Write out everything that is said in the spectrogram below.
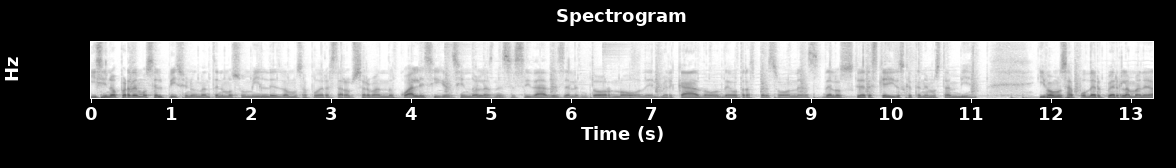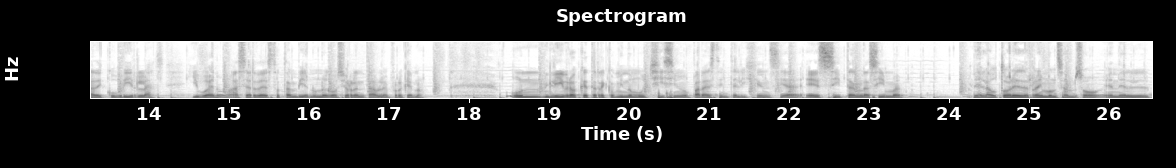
Y si no perdemos el piso y nos mantenemos humildes, vamos a poder estar observando cuáles siguen siendo las necesidades del entorno, del mercado, de otras personas, de los seres queridos que tenemos también. Y vamos a poder ver la manera de cubrirlas y bueno, hacer de esto también un negocio rentable, ¿por qué no? Un libro que te recomiendo muchísimo para esta inteligencia es Cita en la Cima. El autor es Raymond Samson. En el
